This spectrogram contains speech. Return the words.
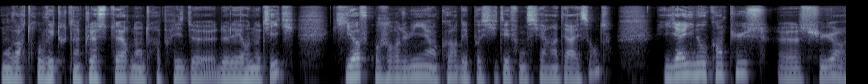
où on va retrouver tout un cluster d'entreprises de, de l'aéronautique qui offre aujourd'hui encore des possibilités foncières intéressantes. Il y a InnoCampus sur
